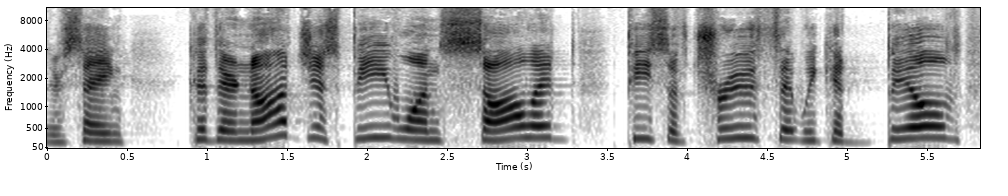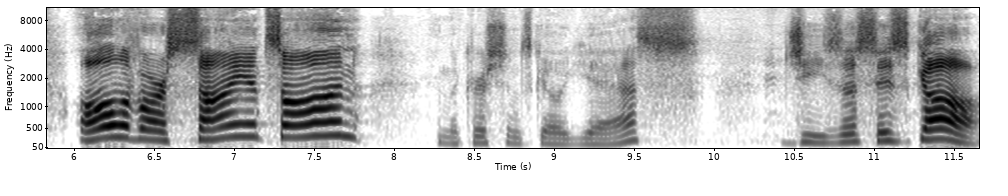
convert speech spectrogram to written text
They're saying Could there not just be one solid piece of truth that we could build all of our science on? And the Christians go, Yes, Jesus is God.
